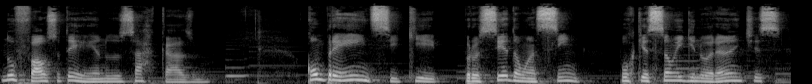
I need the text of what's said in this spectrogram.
no falso terreno do sarcasmo. Compreende-se que procedam assim porque são ignorantes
